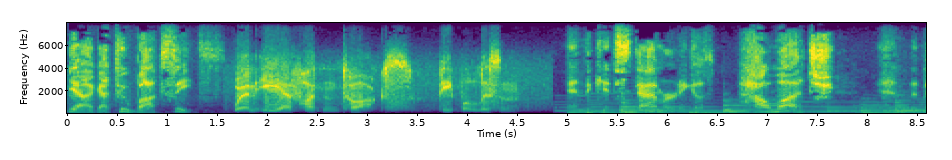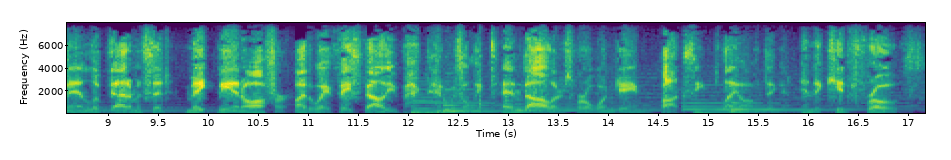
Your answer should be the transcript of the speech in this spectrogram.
Yeah, I got two box seats. When E.F. Hutton talks, people listen. And the kid stammered. He goes, How much? And the man looked at him and said, Make me an offer. By the way, face value back then was only $10 for a one game box seat playoff ticket. And the kid froze.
